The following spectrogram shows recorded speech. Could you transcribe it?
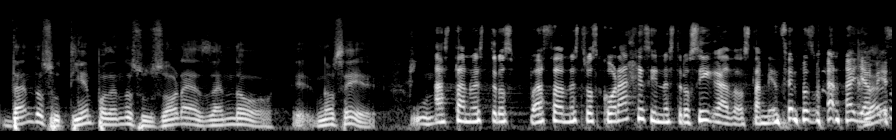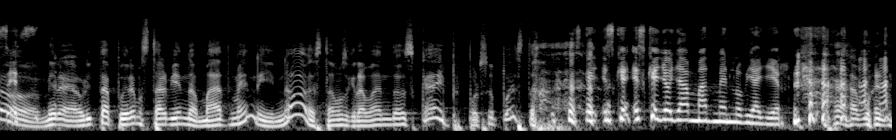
dando su tiempo, dando sus horas, dando, eh, no sé, hasta nuestros hasta nuestros corajes y nuestros hígados también se nos van allá claro, a veces. Mira, ahorita podríamos estar viendo a Mad Men y no, estamos grabando Skype, por supuesto. Es que es que, yo ya Mad Men lo vi ayer. Ah, bueno.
